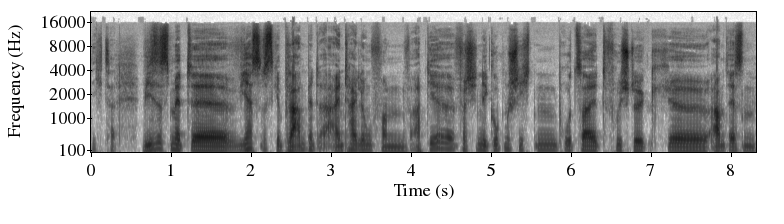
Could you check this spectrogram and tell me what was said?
nichts hat. wie ist es mit, äh, wie hast du das geplant mit der Einteilung von, habt ihr verschiedene Gruppenschichten, Brotzeit, Frühstück, äh, Abendessen,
